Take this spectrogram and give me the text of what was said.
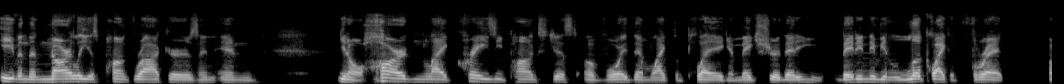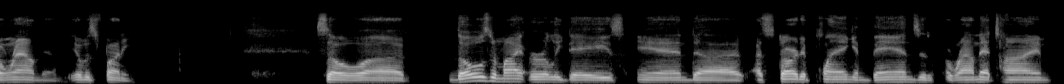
even the gnarliest punk rockers and and you know hardened like crazy punks just avoid them like the plague and make sure that he, they didn't even look like a threat around them. It was funny. So uh those are my early days and uh i started playing in bands around that time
